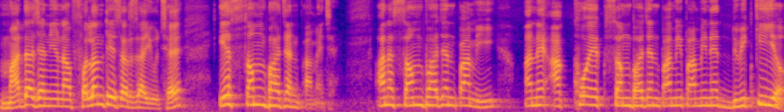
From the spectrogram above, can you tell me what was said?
માદા જન્યુના ફલનથી સર્જાયું છે, એ સંભાજન પામે છે. અને સંભાજન પામી અને આખો એક સંભાજન પામી પામીને દ્વિકીય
